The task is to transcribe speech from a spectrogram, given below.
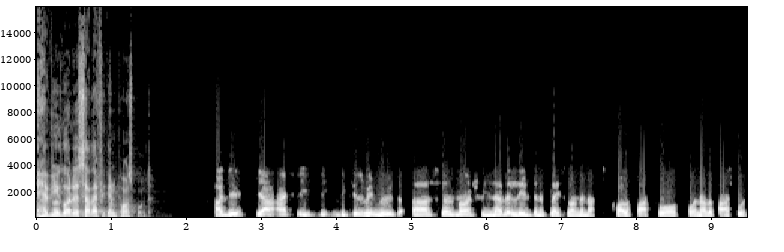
Have you got a South African passport? I do. Yeah, actually, because we moved uh, so much, we never lived in a place long enough to qualify for, for another passport.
